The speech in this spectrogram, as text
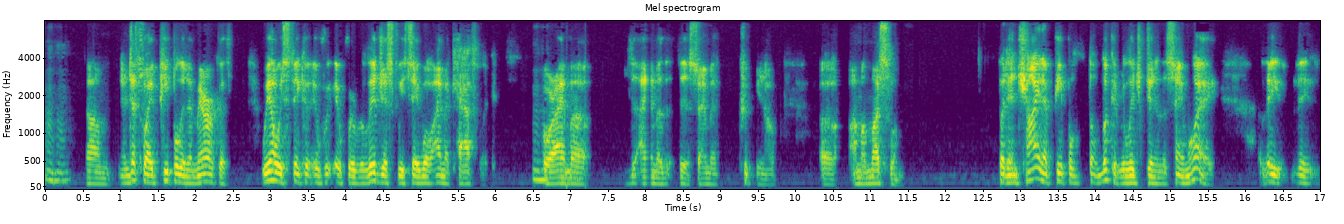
Mm-hmm. Um, and that's why people in America, we always think if, we, if we're religious, we say, well, I'm a Catholic mm-hmm. or I'm a, I'm a this, I'm a, you know, uh, I'm a Muslim. But in China, people don't look at religion in the same way. They, they,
